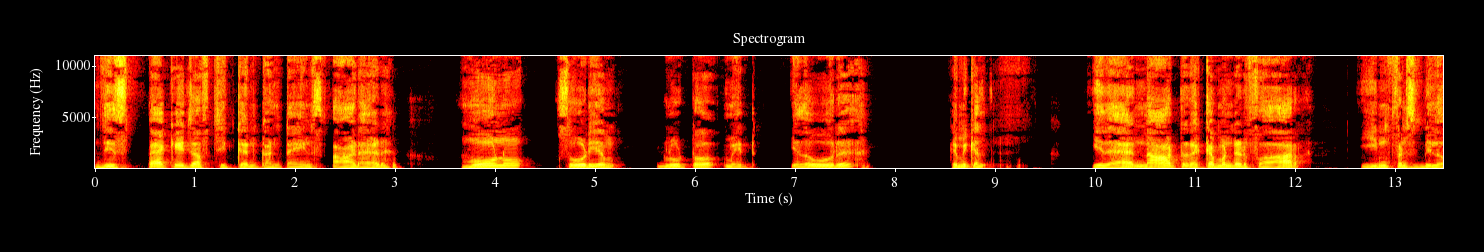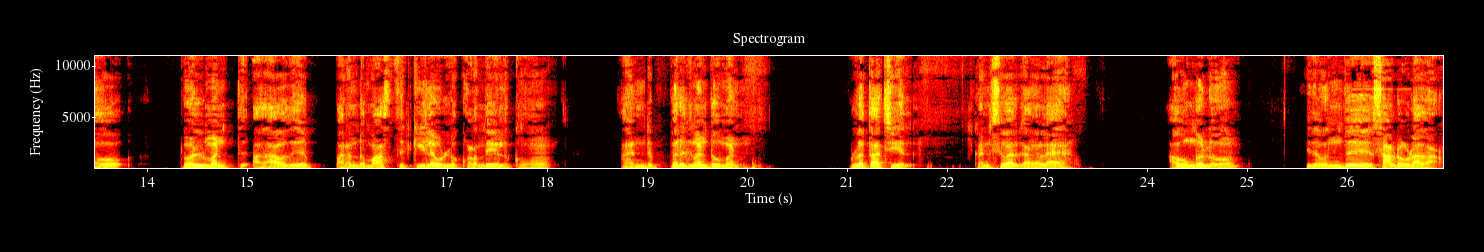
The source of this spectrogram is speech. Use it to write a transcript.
This package of chicken contains ordered mono sodium glutamate ஏதோ ஒரு கெமிக்கல் இதை not recommended for infants below twelve month அதாவது பன்னெண்டு மாதத்துக்கு கீழே உள்ள குழந்தைகளுக்கும் அண்டு ப்ரெக்னென்ட் உமன் உள்ளத்தாட்சிகள் கன்சீவாக இருக்காங்கல்ல அவங்களும் இதை வந்து சாப்பிடக்கூடாதான்.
